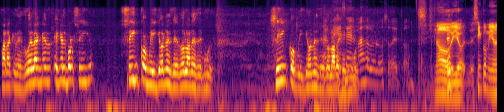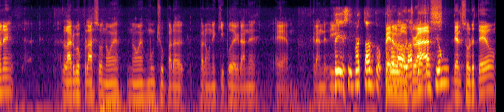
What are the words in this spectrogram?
para que les duela en el, en el bolsillo, 5 millones de dólares de multa. 5 millones de Tal dólares vez es de el multa. más doloroso de todos. No, Eh, yo 5 millones a largo plazo no es no es mucho para, para un equipo de grandes eh, grandes ligas. Sí, sí, no es tanto. Pero la- los la- la drafts sanción- del sorteo,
